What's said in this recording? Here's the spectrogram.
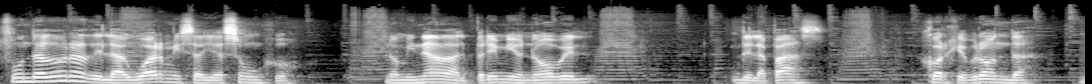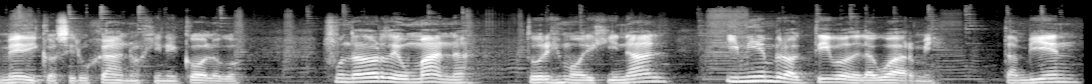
fundadora de la Guarmi Sayasunjo, nominada al Premio Nobel de la Paz, Jorge Bronda, médico cirujano, ginecólogo, fundador de Humana, Turismo Original y miembro activo de la Guarmi. También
